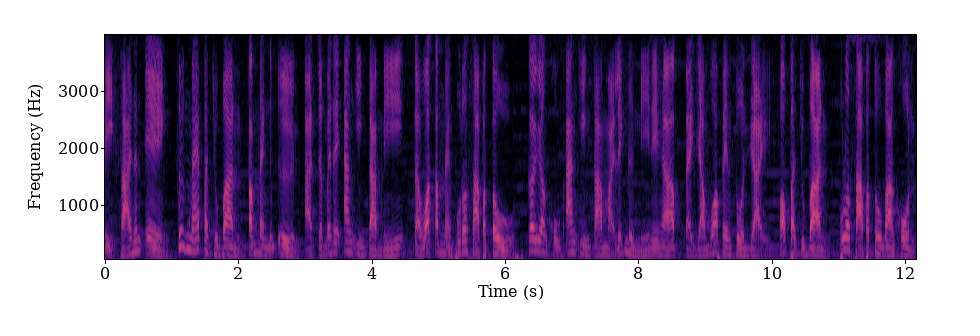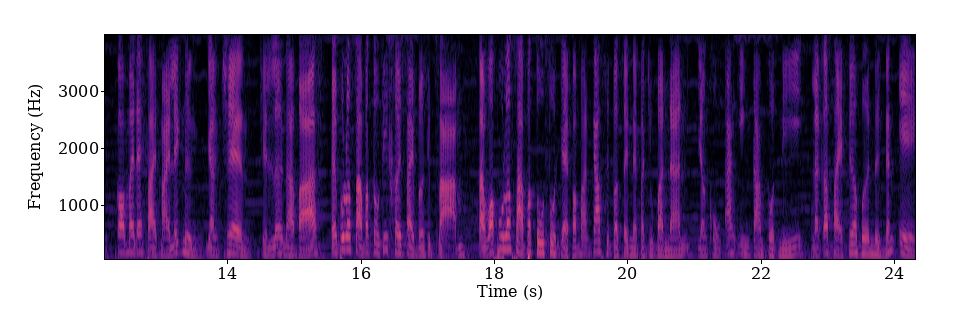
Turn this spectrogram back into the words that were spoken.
ปีกซ้ายนั่นเอง ซึ่งแม้ปัจจุบันตำแหน่งอื่นๆ อาจจะไม่ได้อ้างอิงตามนี้ แต่ว่าตำแหน่งผู้รักษาประตู ก็ยังคงอ้างอิงตามหมายเลขหนึ่งนี้นะครับ แต่ย้ำว่าเป็นส่วนใหญ่ เพราะปัจจุบันผู้รักษาประตูบางคนก็ไม่ได้ใส่หมายเลขหนึ่งอย่างเช่น เคลเลอร์นาบาสเป็นผู้รักษาประตูที่เคยใส่เบอร์ 13 แต่ว่าผู้รักษาประตูส่วนใหญ่ญ่ประมาณ 90%ในปัจจุบันนั้น ยังคงอ้างอิงตามกฎนี้ และก็ใส่เสื้อเบอร์หนึ่งนั่นเอง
